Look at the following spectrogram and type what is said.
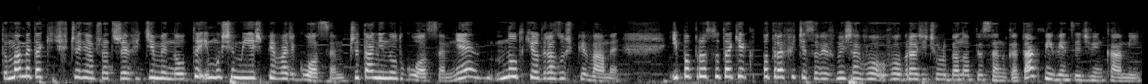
to mamy takie ćwiczenia, przykład, że widzimy nuty i musimy je śpiewać głosem. Czytanie nut głosem, nie? Nutki od razu śpiewamy. I po prostu tak jak potraficie sobie w myślach wyobrazić ulubioną piosenkę, tak? Mniej więcej dźwiękami.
